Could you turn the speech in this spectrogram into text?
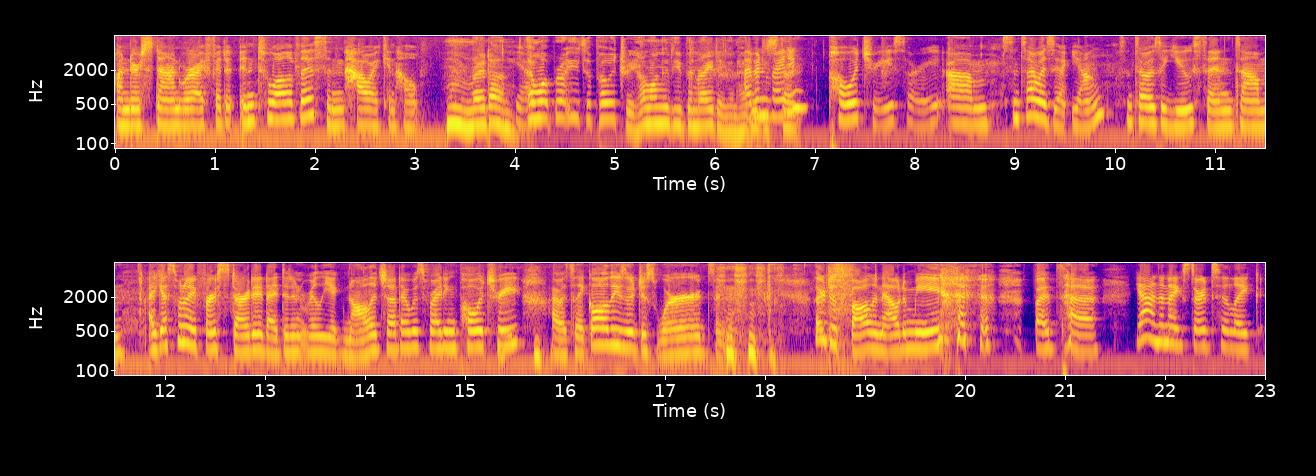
understand where I fit into all of this and how I can help. Hmm, right on. Yeah. And what brought you to poetry? How long have you been writing and how I've been writing poetry, sorry, um, since I was young, since I was a youth. And um, I guess when I first started, I didn't really acknowledge that I was writing poetry. I was like, oh, these are just words and they're just falling out of me. but uh, yeah, and then I started to like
